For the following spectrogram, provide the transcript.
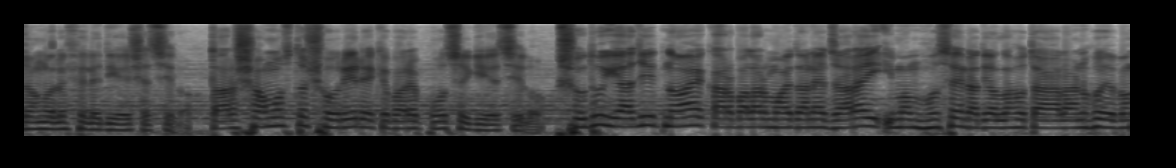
জঙ্গলে ফেলে দিয়ে এসেছিল। তার সমস্ত শরীর একেবারে পচে গিয়েছিল। শুধু ইয়াজিদ নয়, কারবালার ময়দানে যারাই ইমাম হুসেন রাজি আল্লাহ তালানহু এবং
